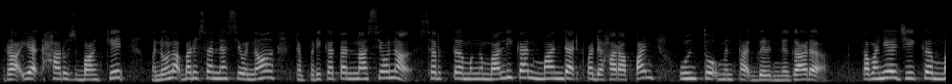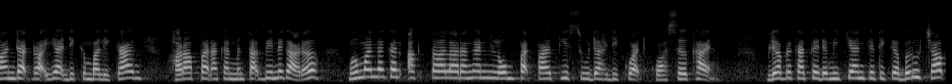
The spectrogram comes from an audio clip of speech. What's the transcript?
rakyat harus bangkit menolak Barisan Nasional dan Perikatan Nasional serta mengembalikan mandat kepada harapan untuk mentadbir negara. Tambahnya jika mandat rakyat dikembalikan, harapan akan mentadbir negara memandangkan akta larangan lompat parti sudah dikuatkuasakan. Beliau berkata demikian ketika berucap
